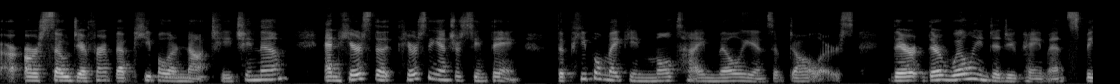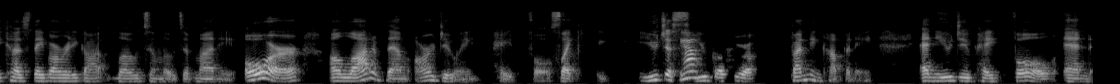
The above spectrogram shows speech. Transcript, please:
are, are so different, but people are not teaching them. And here's the, here's the interesting thing. The people making multi millions of dollars they're they're willing to do payments because they've already got loads and loads of money or a lot of them are doing paid fulls like you just yeah. you go through a funding company and you do paid full and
